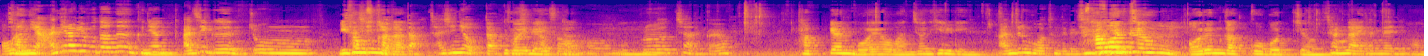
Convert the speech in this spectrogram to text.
어른이 아니라기보다는 그냥 아직은 좀 자신이 미성숙하다. 없다. 자신이 없다. 그거에 자신이 대해서 없다. 어, 뭐 음. 그렇지 않을까요? 답변 뭐예요? 완전 힐링. 안 들은 것 같은데 내. 사원증 어른 같고 멋져. 장난이 장난이. 어.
